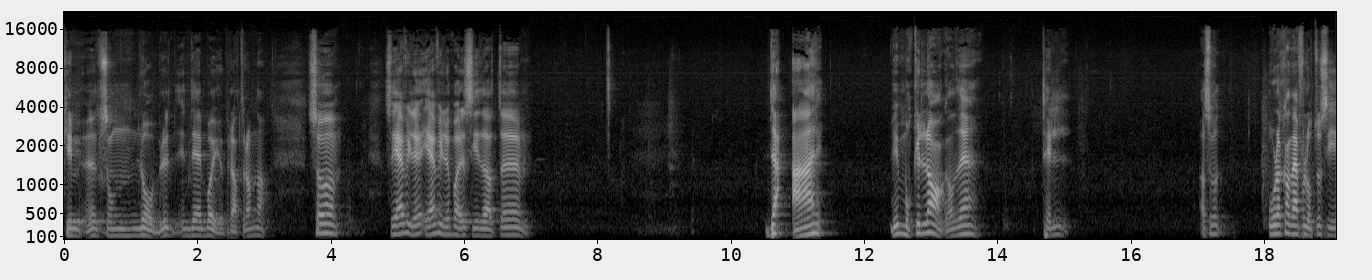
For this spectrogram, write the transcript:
krim, eh, sånn lovbrudd. Det Boje prater om, da. Så, så jeg, ville, jeg ville bare si det at uh, Det er Vi må ikke lage det til Altså Ola, kan jeg få lov til å si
